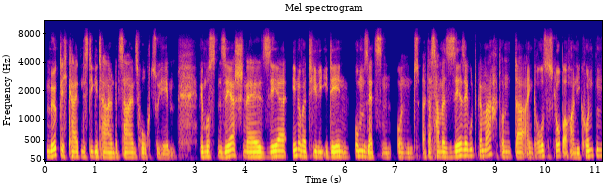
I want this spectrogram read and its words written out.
Möglichkeiten des digitalen Bezahlens hochzuheben. Wir mussten sehr schnell sehr innovative Ideen umsetzen und das haben wir sehr, sehr gut gemacht und da ein großes Lob auch an die Kunden,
